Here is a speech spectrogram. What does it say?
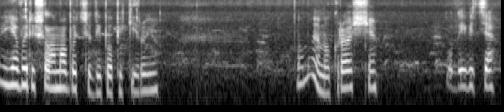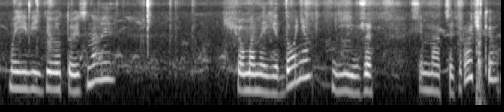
Я вирішила, мабуть, сюди попікірую. По-моєму, краще. Подивіться мої відео, той знає, що в мене є доня, їй вже 17 років.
